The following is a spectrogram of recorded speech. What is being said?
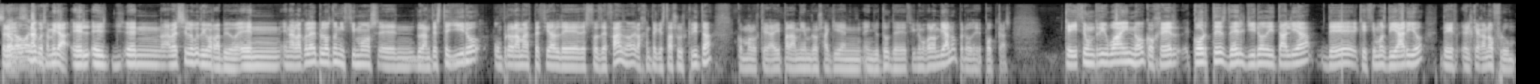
pero una cosa, mira, el, a ver si lo digo rápido. En, en A la cola del pelotón hicimos durante este giro un programa especial de, estos de fans, ¿no? De la gente que está suscrita, como los que hay para miembros aquí en, en YouTube de Ciclismo Colombiano, pero de podcast que hice un rewind, ¿no? Coger cortes del Giro de Italia de, que hicimos diario, del el que ganó Froome.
